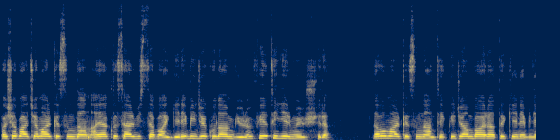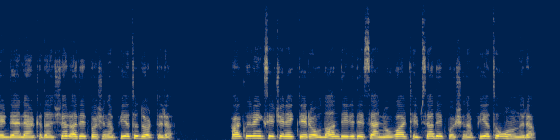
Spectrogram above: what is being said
Paşa Bahçe markasından ayaklı servis tabağı gelebilecek olan bir ürün fiyatı 23 lira. Lava markasından tekli cam baharatlık gelebilir değerli arkadaşlar. Adet başına fiyatı 4 lira. Farklı renk seçenekleri olan deri desenli oval tepsi adet başına fiyatı 10 lira.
